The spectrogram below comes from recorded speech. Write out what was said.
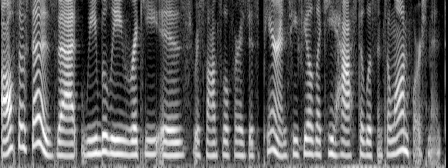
also says that we believe Ricky is responsible for his disappearance, he feels like he has to listen to law enforcement.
